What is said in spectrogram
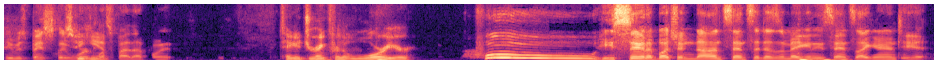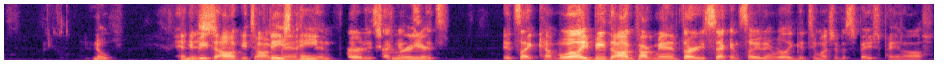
He was basically Speaking worthless by that point. Take a drink for the Warrior. Whoo! He's saying a bunch of nonsense that doesn't make any sense. I guarantee it. Nope. And he beat the honky tonk face man paint in 30 seconds. greater. It's it's like well, he beat the honky tonk man in 30 seconds, so he didn't really get too much of his space paint off.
